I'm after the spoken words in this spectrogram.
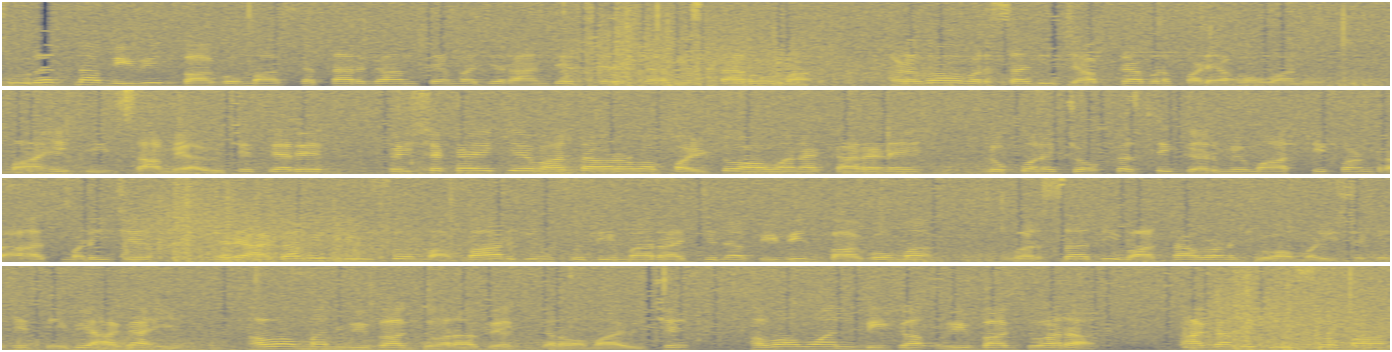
સુરતના વિવિધ ભાગોમાં કતારગામ તેમજ રાંદેર સહિતના વિસ્તારોમાં હળવા વરસાદી ઝાપટા પણ પડ્યા હોવાનું માહિતી સામે આવી છે. ત્યારે કહી શકાય કે વાતાવરણમાં પલટો આવવાના કારણે લોકોને ચોક્કસથી ગરમીમાંથી પણ રાહત મળી છે. ત્યારે આગામી દિવસોમાં બાર જૂન સુધીમાં રાજ્યના વિવિધ ભાગોમાં વરસાદી વાતાવરણ જોવા મળી શકે છે તેવી આગાહી હવામાન વિભાગ દ્વારા વ્યક્ત કરવામાં આવી છે. હવામાન વિભાગ દ્વારા આગામી દિવસોમાં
